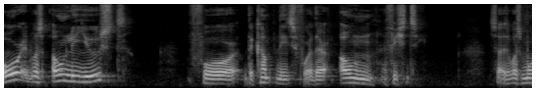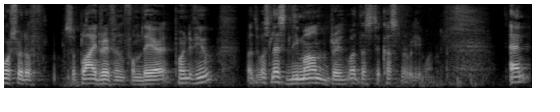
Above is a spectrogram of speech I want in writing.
or it was only used for the companies for their own efficiency. So it was more sort of supply driven from their point of view, but it was less demand driven. What does the customer really want? And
